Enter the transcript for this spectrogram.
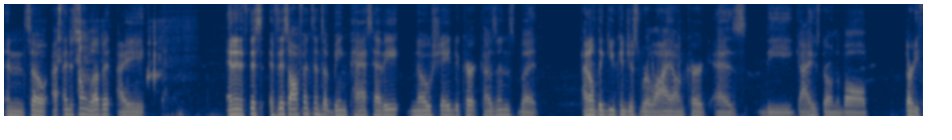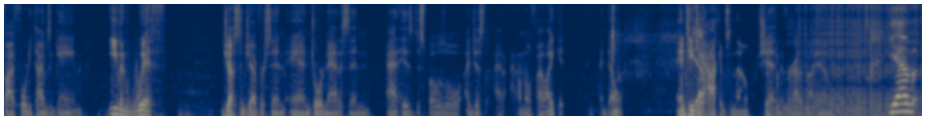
And so I, I just don't love it. I and if this if this offense ends up being pass heavy, no shade to Kirk Cousins, but I don't think you can just rely on Kirk as the guy who's throwing the ball 35 40 times a game even with Justin Jefferson and Jordan Addison at his disposal. I just I, I don't know if I like it. I don't. And TJ Yeah. Hockenson though. Shit, I forgot about him. Yeah, but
